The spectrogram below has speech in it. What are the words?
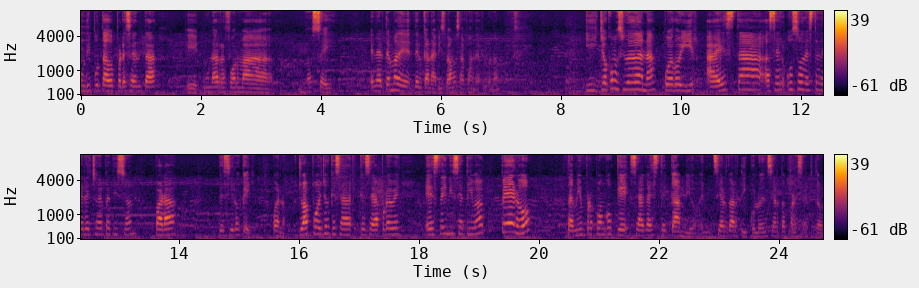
un diputado presenta eh, una reforma, no sé, en el tema del cannabis, vamos a ponerlo, ¿no? Y yo como ciudadana puedo ir a esta, hacer uso de este derecho de petición para decir, ok, bueno, yo apoyo que, sea, que se apruebe esta iniciativa, pero también propongo que se haga este cambio en cierto artículo, en cierto precepto,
